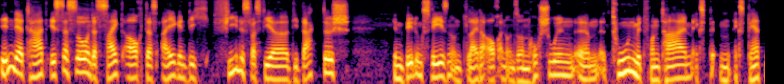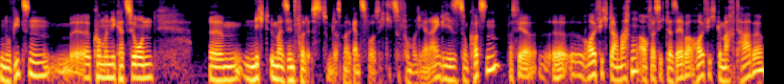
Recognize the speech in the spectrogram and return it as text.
In der Tat ist das so und das zeigt auch, dass eigentlich vieles, was wir didaktisch im Bildungswesen und leider auch an unseren Hochschulen ähm, tun mit frontalem Exper Experten-Novizen-Kommunikation ähm, nicht immer sinnvoll ist, um das mal ganz vorsichtig zu formulieren. Eigentlich ist es zum Kotzen, was wir äh, häufig da machen, auch was ich da selber häufig gemacht habe.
